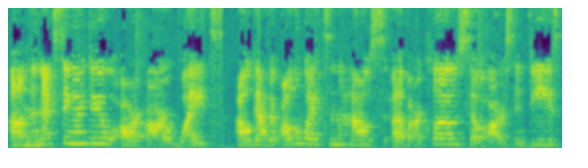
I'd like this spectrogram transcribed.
Um, the next thing I do are our whites. I'll gather all the whites in the house of our clothes, so ours and Dee's.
